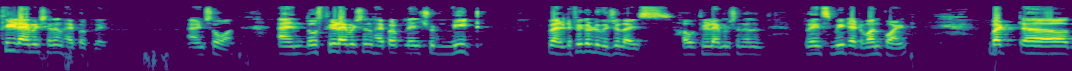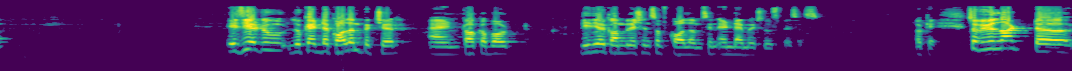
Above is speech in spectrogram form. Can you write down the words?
three dimensional hyperplane and so on and those three dimensional hyperplanes should meet well difficult to visualize how three dimensional planes meet at one point but uh, easier to look at the column picture and talk about linear combinations of columns in n dimensional spaces. Okay, so we will not uh,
